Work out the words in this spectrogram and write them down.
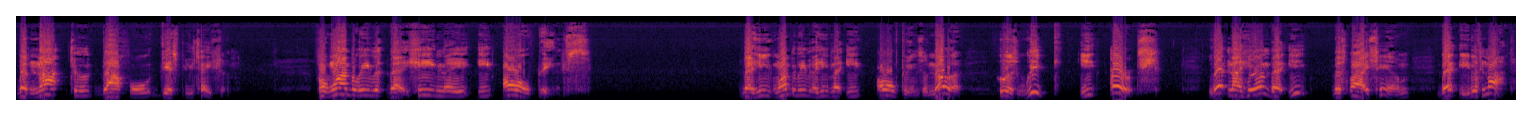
but not to doubtful disputation. For one believeth that he may eat all things. That he one believeth that he may eat all things. Another who is weak eat herbs. Let not him that eat despise him that eateth not.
